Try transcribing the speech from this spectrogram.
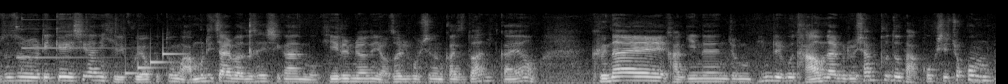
수술이 꽤 시간이 길고요. 보통 아무리 짧아도 3시간, 뭐 길면은 6, 7시간까지도 하니까요. 그날 가기는 좀 힘들고 다음날 그리고 샴푸도 받고 혹시 조금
